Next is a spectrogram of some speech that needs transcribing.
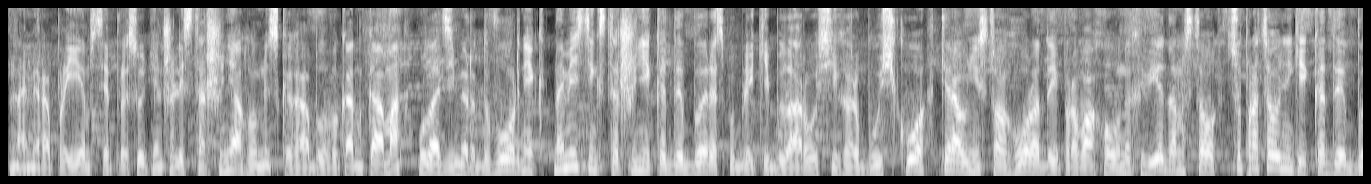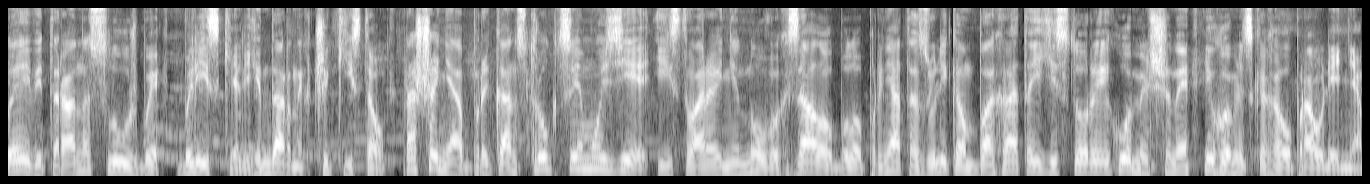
На мерапрыемстве прысутнічалі старшыня гомельскага аблвыканкама Уладзімир Дворнік, намеснік старшыні КДБ Рэспублікі Беларусь Ігар Бусько, кіраўніцтва горада і праваахоўных ведомстваў, супрацоўнікі КДБ, ветэраны службы, блізкія легендарных чэкістаў. Рашэнне аб рэканструкцыі музея і стварэнні новых залаў было прынята з улікам багатай гісторыі гомельшчыны і гомельскага ўпраўлення.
